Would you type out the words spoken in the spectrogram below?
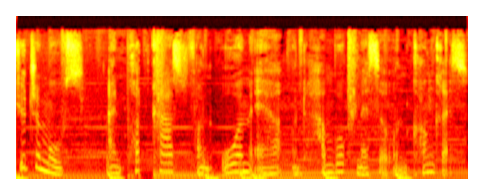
Future Moves, ein Podcast von OMR und Hamburg Messe und Kongress.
